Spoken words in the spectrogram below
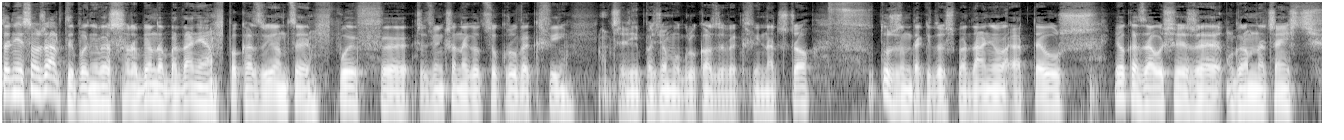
To nie są żarty, ponieważ robiono badania pokazujące wpływ e, zwiększonego cukru we krwi, czyli poziomu glukozy we krwi na czczo. W dużym takim dość badaniu Arteusz i okazało się, że ogromna część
